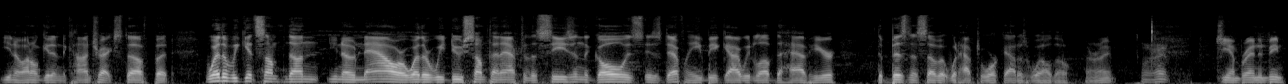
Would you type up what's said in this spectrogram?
you know, I don't get into contract stuff, but whether we get something done, you know, now or whether we do something after the season, the goal is, is definitely he'd be a guy we'd love to have here the business of it would have to work out as well, though. All right. All right. GM Brandon Beane,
